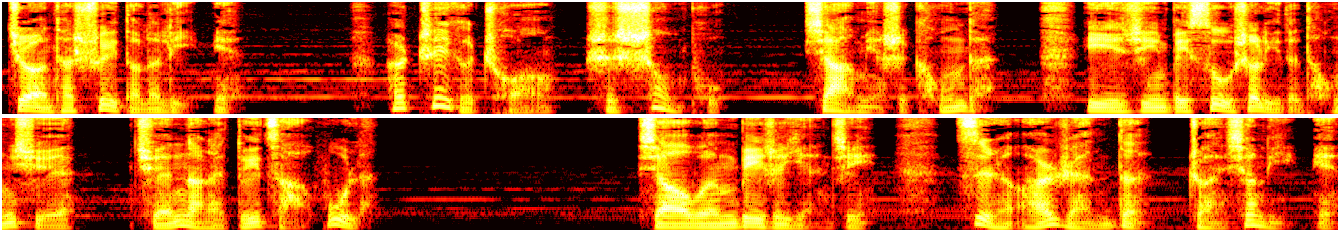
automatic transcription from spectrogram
就让他睡到了里面。而这个床是上铺，下面是空的，已经被宿舍里的同学全拿来堆杂物了。小文闭着眼睛，自然而然的转向里面。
